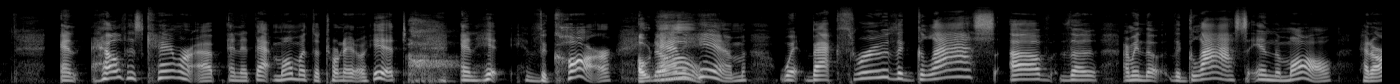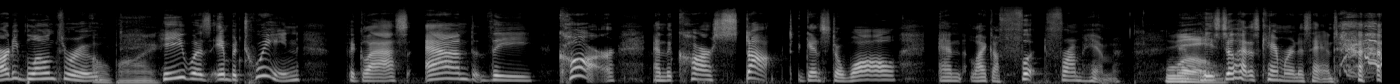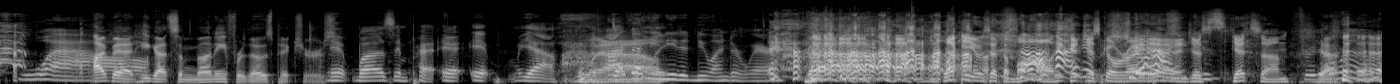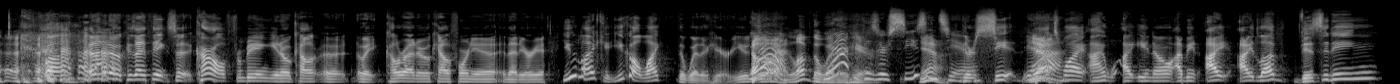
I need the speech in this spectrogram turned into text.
and held his camera up. And at that moment, the tornado hit, and hit the car. Oh, no. And him went back through the glass of the I mean the the glass in the mall had already blown through. Oh, my. He was in between the glass and the car and the car stopped against a wall and like a foot from him. And Whoa. He still had his camera in his hand. Wow. I bet he got some money for those pictures. it was impressive. It, it yeah. I bet he needed new underwear. Lucky he was at the mall. He could just go right Yeah, in he and could just just- get some. Yeah. of the loom. well, and I know because I think so, Carl from being you know Cal, uh, wait Colorado, California, in that area, you like it. You go like the weather here. You Oh, enjoy I it. love the weather yeah, here. because there's seasons Yeah. here. There's see, Yeah. that's why I, I you know I mean I I love visiting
